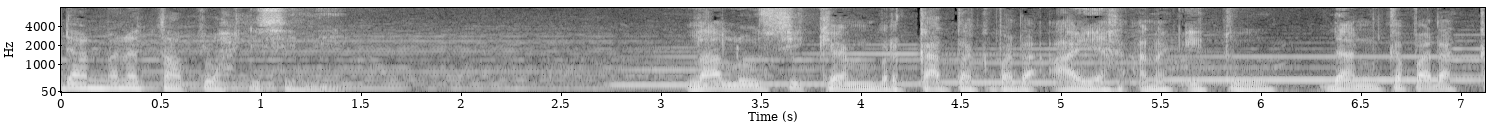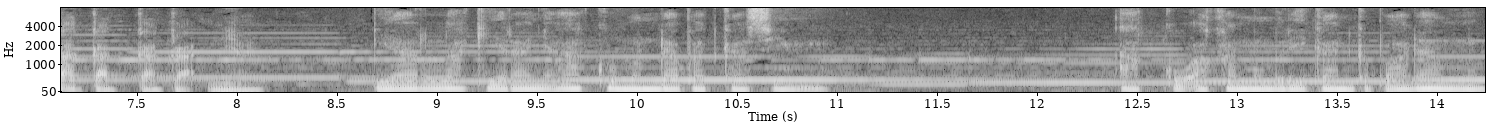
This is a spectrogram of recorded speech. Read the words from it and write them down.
dan menetaplah di sini. Lalu Sikem berkata kepada ayah anak itu dan kepada kakak-kakaknya, Biarlah kiranya aku mendapat kasihmu. Aku akan memberikan kepadamu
